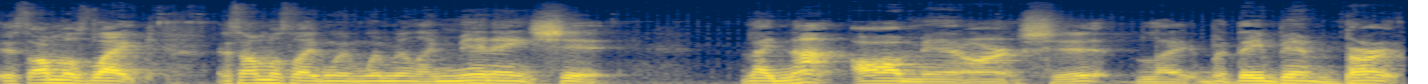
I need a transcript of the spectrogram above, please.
it's almost like it's almost like when women like men ain't shit. Like not all men aren't shit, like but they've been burnt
